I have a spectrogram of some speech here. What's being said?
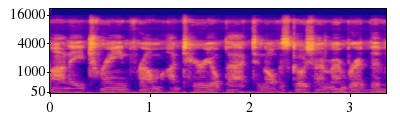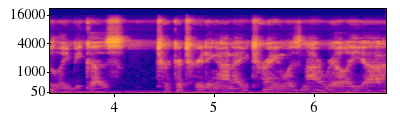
on a train from Ontario back to Nova Scotia. I remember it vividly because trick or treating on a train was not really uh,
